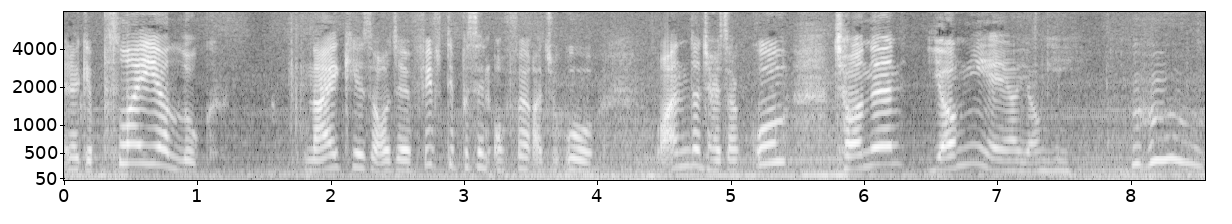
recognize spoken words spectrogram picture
이렇게 플레이어 룩. 나이키에서 어제 50% 오프 해가지고 완전 잘 샀고 저는 0이에요 0이 우후.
